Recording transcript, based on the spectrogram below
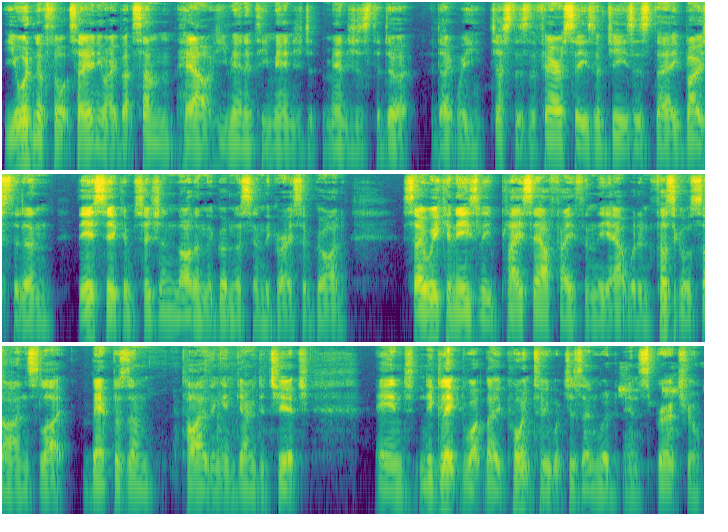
you wouldn't have thought so anyway, but somehow humanity managed, manages to do it, don't we? Just as the Pharisees of Jesus' day boasted in their circumcision, not in the goodness and the grace of God. So we can easily place our faith in the outward and physical signs like baptism, tithing, and going to church, and neglect what they point to, which is inward and spiritual.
